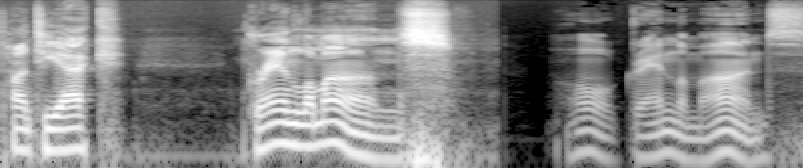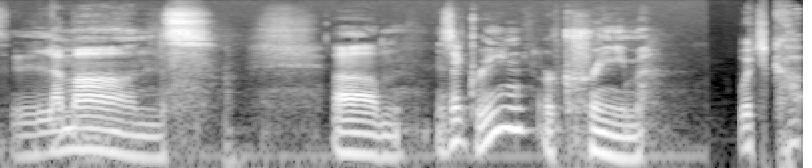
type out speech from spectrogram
Pontiac Grand Le Mans Oh, Grand Le Mans. Le Mans um, is that green or cream Which car?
